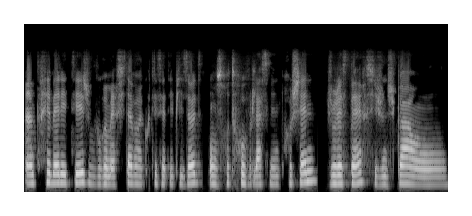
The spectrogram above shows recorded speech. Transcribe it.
un très bel été. Je vous remercie d'avoir écouté cet épisode. On se retrouve la semaine prochaine. Je l'espère. Si je ne suis pas en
